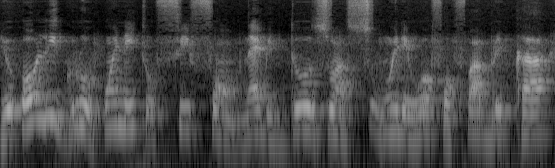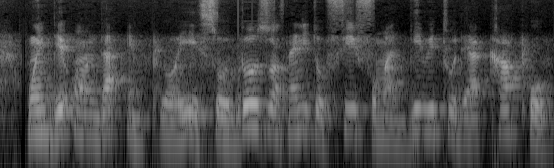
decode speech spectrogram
The only group when need to fill form, maybe those ones when they work for Fabrica, when they under employees. So those ones they need to fill form and give it to their capo.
